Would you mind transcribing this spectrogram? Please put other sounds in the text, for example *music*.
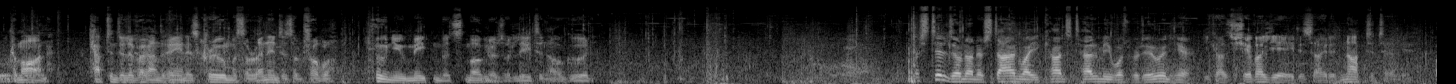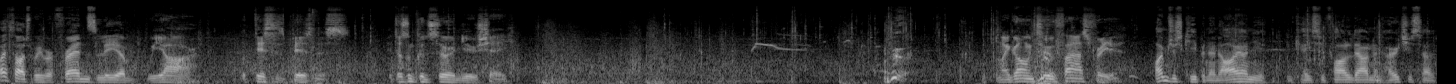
Come on. Captain de Andre and his crew must have run into some trouble. Who knew meeting with smugglers would lead to no good? I still don't understand why you can't tell me what we're doing here. Because Chevalier decided not to tell you. I thought we were friends, Liam. We are. But this is business. It doesn't concern you, Shay. Am I going too fast for you? I'm just keeping an eye on you, in case you fall down and hurt yourself.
